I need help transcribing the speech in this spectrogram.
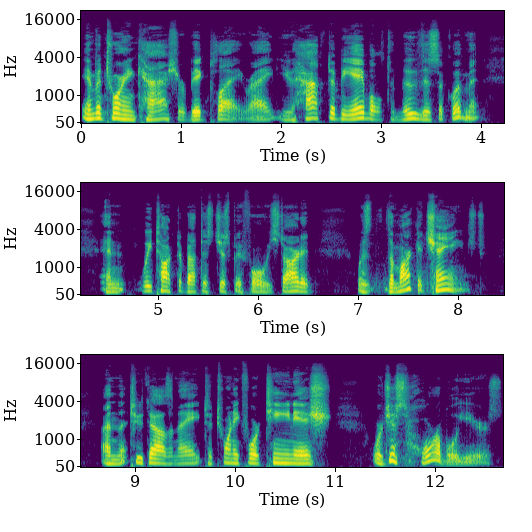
inventory and cash are big play right you have to be able to move this equipment and we talked about this just before we started was the market changed and the 2008 to 2014-ish were just horrible years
